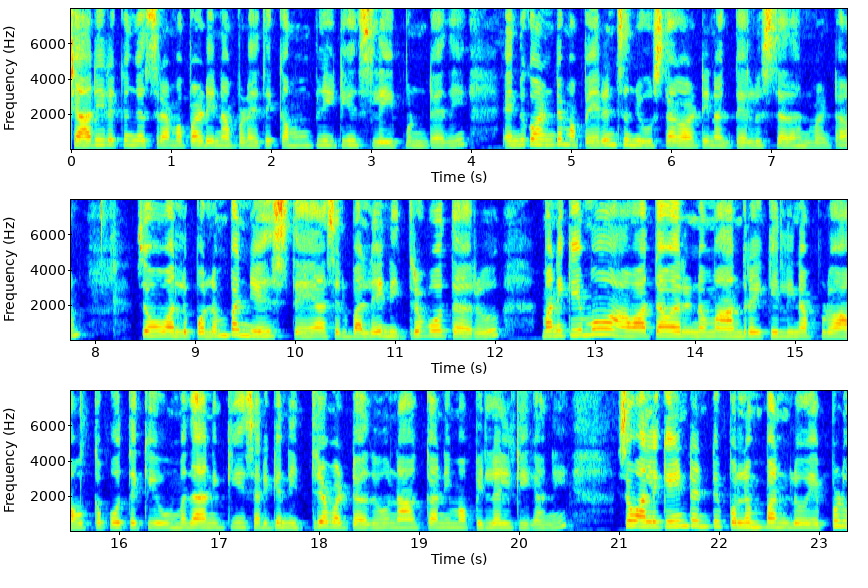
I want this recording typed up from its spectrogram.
శారీరకంగా శ్రమ పడినప్పుడైతే కంప్లీట్గా స్లీప్ ఉంటుంది. ఎందుకు అంటే మా పేరెంట్స్ని చూస్తా కాబట్టి నాకు తెలుస్తుంది అనమాట సో వాళ్ళు పొలం పని చేస్తే అసలు భలే నిద్రపోతారు. మనకేమో ఆ వాతావరణం ఆంధ్రాకి వెళ్ళినప్పుడు ఆ ఉక్కపోతకి ఉమ్మదానికి సరిగ్గా నిద్ర పట్టదు నాకు కానీ మా పిల్లలకి కానీ. సో వాళ్ళకి ఏంటంటే పొలం పనులు ఎప్పుడు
